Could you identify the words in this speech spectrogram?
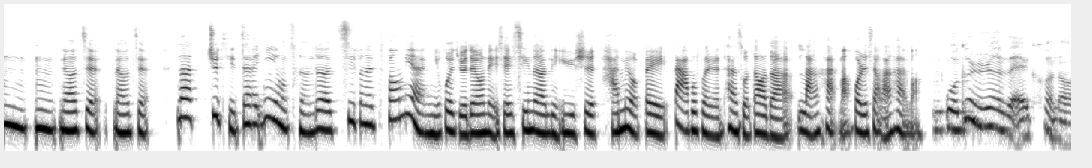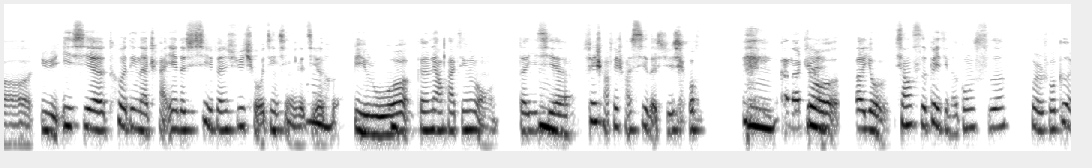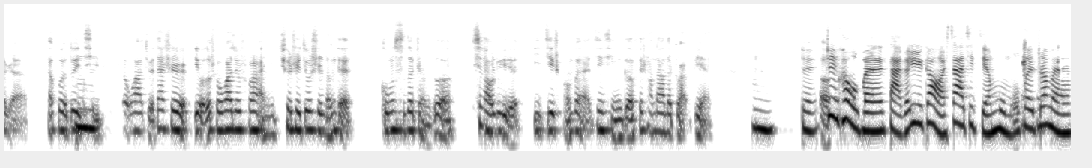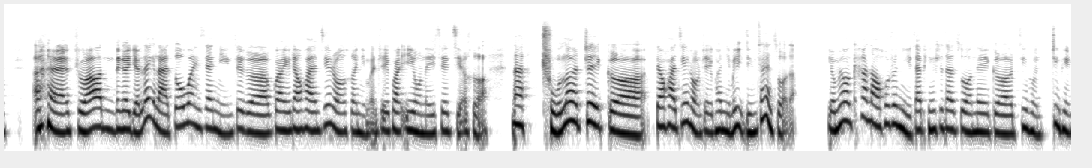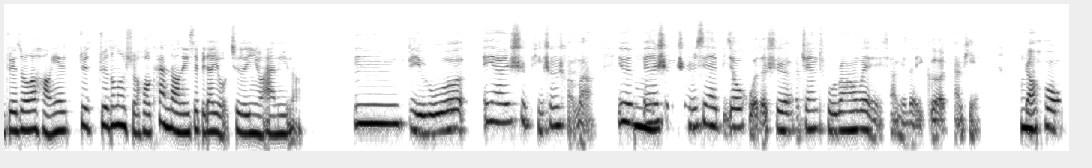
嗯嗯，了解了解。那具体在应用层的细分的方面，你会觉得有哪些新的领域是还没有被大部分人探索到的蓝海吗？或者小蓝海吗？我个人认为，可能与一些特定的产业的细分需求进行一个结合，比如跟量化金融的一些非常非常细的需求，可能只有呃有相似背景的公司或者说个人才会对其。挖掘，但是有的时候挖掘出来，你确实就是能给公司的整个效率以及成本进行一个非常大的转变。嗯，对这一块我们打个预告啊，下期节目我们会专门，呃，主要那个也累来多问一些您这个关于量化金融和你们这一块应用的一些结合。那除了这个量化金融这一块，你们已经在做的，有没有看到，或者你在平时在做那个竞品竞品追踪和行业追追踪的时候，看到的一些比较有趣的应用案例呢？嗯，比如 AI 视频生成吧，因为 AI 视频生成现在比较火的是 Gen to Runway 下面的一个产品，然后，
